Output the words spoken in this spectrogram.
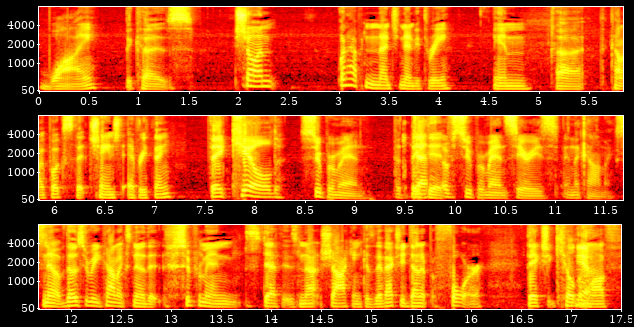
Why? Because Sean, what happened in 1993 in uh, comic books that changed everything? They killed Superman. The They death did. of Superman series in the comics. Now, those who read comics know that Superman's death is not shocking because they've actually done it before. They actually killed him off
